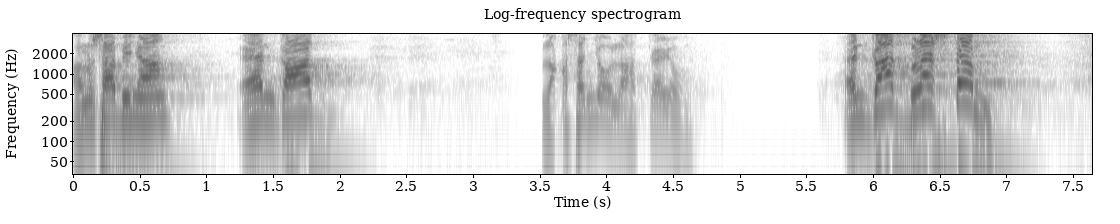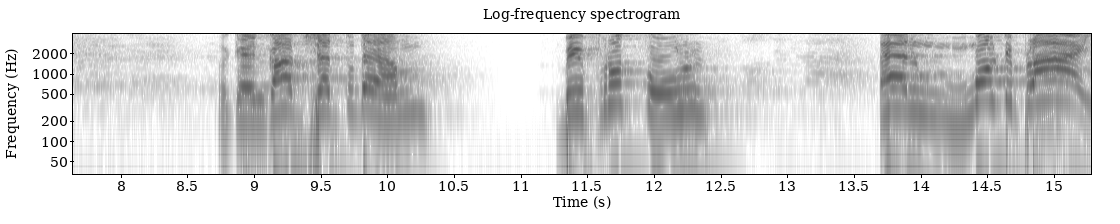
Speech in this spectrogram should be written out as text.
Ano sabi niya? And God, lakasan nyo lahat kayo. And God blessed them. Okay, and God said to them, Be fruitful and multiply.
